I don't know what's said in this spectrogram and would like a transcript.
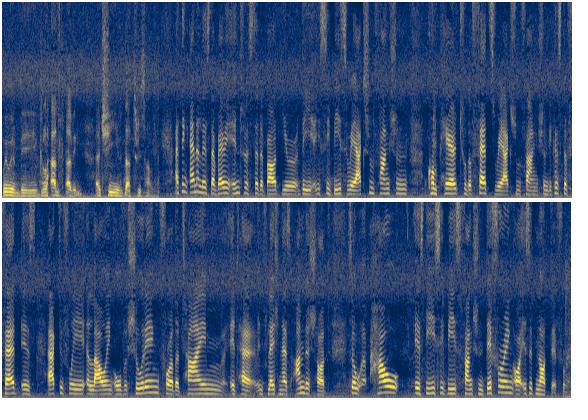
we will be glad having achieved that result. I think analysts are very interested about your, the ECB's reaction function compared to the Fed's reaction function because the Fed is actively allowing overshooting for the time it ha- inflation has undershot. So how is the ECB's function differing or is it not differing?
